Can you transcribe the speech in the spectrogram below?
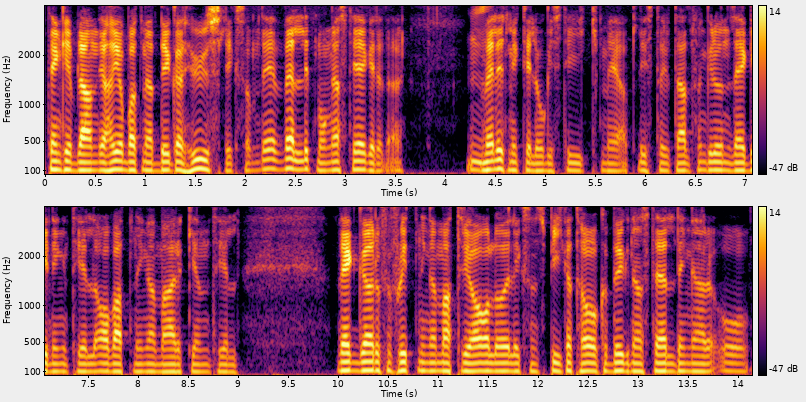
tänker ibland, jag har jobbat med att bygga hus. Liksom. Det är väldigt många steg i det där. Mm. Väldigt mycket logistik med att lista ut allt från grundläggning till avvattning av marken till väggar och förflyttning av material och liksom spika tak och byggnadsställningar och,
